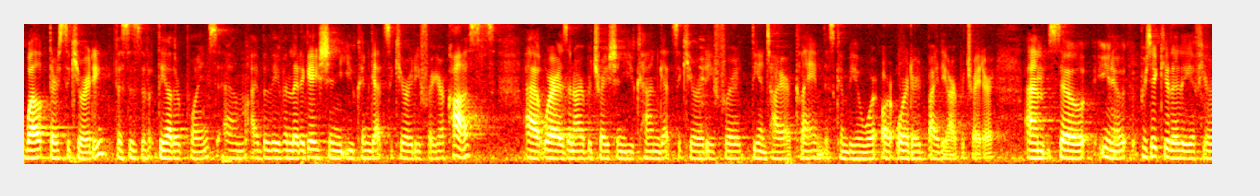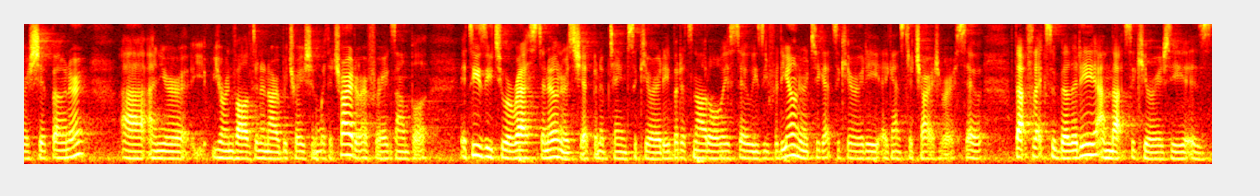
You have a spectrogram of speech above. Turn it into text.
well, there's security. This is the, the other point. Um, I believe in litigation, you can get security for your costs. Uh, whereas in arbitration, you can get security for the entire claim. This can be or ordered by the arbitrator. Um, so, you know, particularly if you're a ship owner uh, and you're, you're involved in an arbitration with a charterer, for example, it's easy to arrest an owner's ship and obtain security, but it's not always so easy for the owner to get security against a charterer. So that flexibility and that security is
